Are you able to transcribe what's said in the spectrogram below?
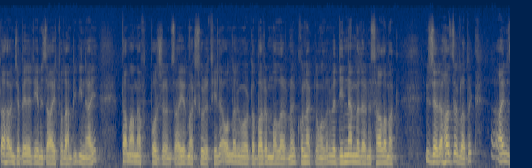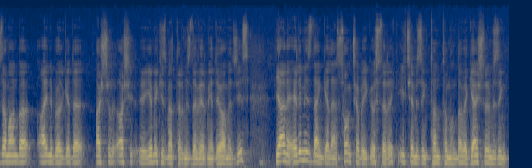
daha önce belediyemize ait olan bir binayı tamamen futbolcularımıza ayırmak suretiyle onların orada barınmalarını, konaklamalarını ve dinlenmelerini sağlamak üzere hazırladık. Aynı zamanda aynı bölgede aşı, aşı, e, yemek hizmetlerimizi de vermeye devam edeceğiz. Yani elimizden gelen son çabayı göstererek ilçemizin tanıtımında ve gençlerimizin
